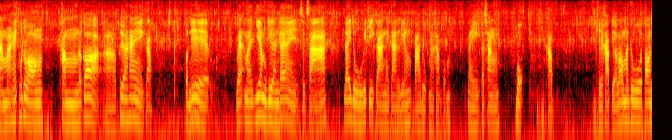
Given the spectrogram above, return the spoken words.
นำมาให้ทดลองทำแล้วก็เพื่อให้กับคนที่แวะมาเยี่ยมเยือนได้ศึกษา ได้ดูวิธีการในการเลี้ยงปลาดุกนะครับ ผมในกระชังบกครับโอเคครับ เดี๋ยวเรามาดูตอน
